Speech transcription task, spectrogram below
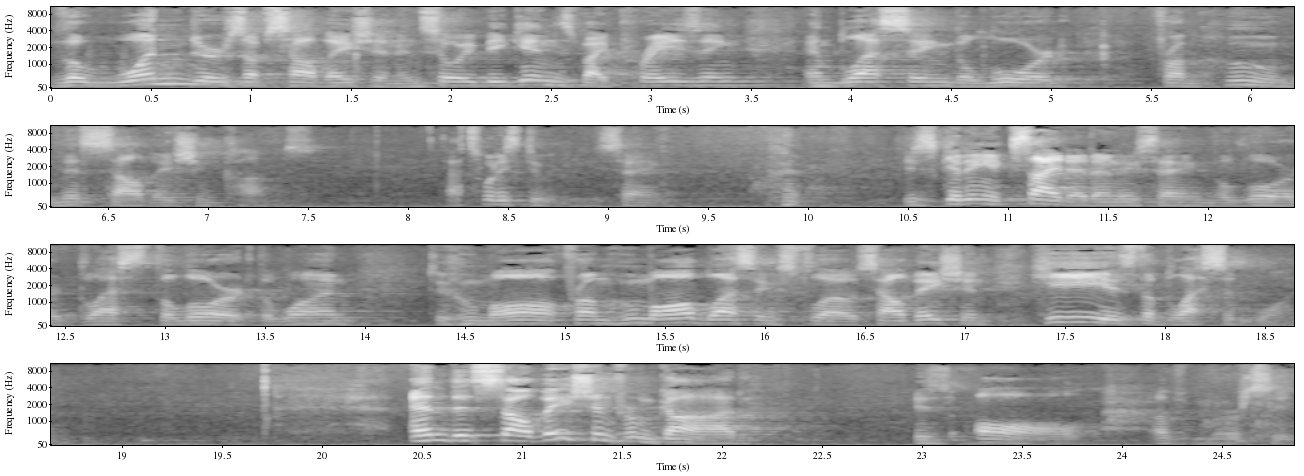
the wonders of salvation. And so he begins by praising and blessing the Lord from whom this salvation comes. That's what he's doing. He's saying, he's getting excited and he's saying, The Lord, bless the Lord, the one to whom all from whom all blessings flow, salvation. He is the blessed one. And this salvation from God is all of mercy.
